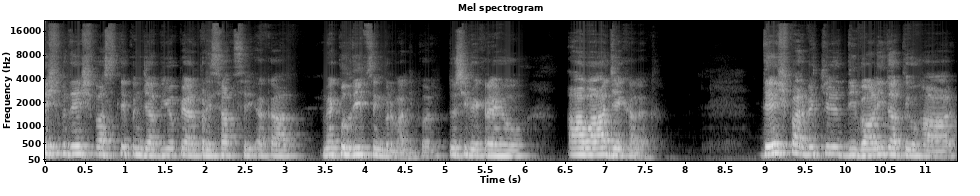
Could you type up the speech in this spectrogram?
ਦੇਸ਼ ਵਿਦੇਸ਼ ਵਸਦੇ ਪੰਜਾਬੀਓ ਪਿਆਰ ਭਰੀ ਸਤਿ ਸ੍ਰੀ ਅਕਾਲ। ਮੈਂ ਕੁਲਦੀਪ ਸਿੰਘ ਬਰਮਾਲੀਪੁਰ। ਤੁਸੀਂ ਵੇਖ ਰਹੇ ਹੋ ਆਵਾਜ਼ ਏ ਖਲਕ। ਦੇਸ਼ ਭਰ ਵਿੱਚ ਦੀਵਾਲੀ ਦਾ ਤਿਉਹਾਰ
